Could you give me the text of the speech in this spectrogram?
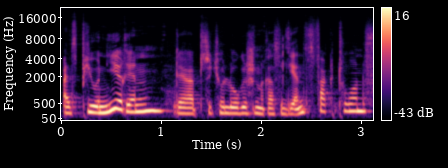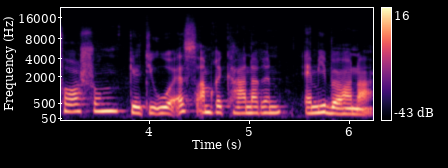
Als Pionierin der psychologischen Resilienzfaktorenforschung gilt die US-Amerikanerin Emmy Werner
